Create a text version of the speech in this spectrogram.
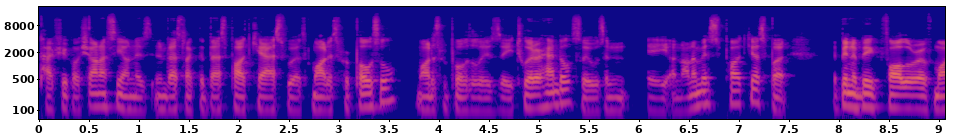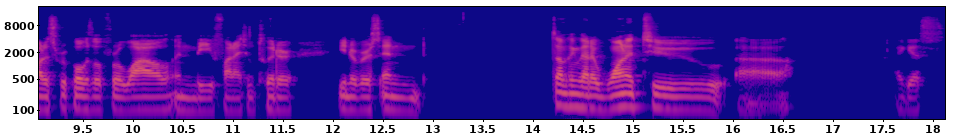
Patrick O'Shaughnessy on his Invest Like the Best podcast with Modest Proposal. Modest Proposal is a Twitter handle, so it was an a anonymous podcast, but I've been a big follower of Modest Proposal for a while in the financial Twitter universe, and something that I wanted to, uh, I guess,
